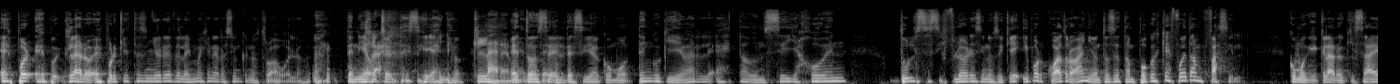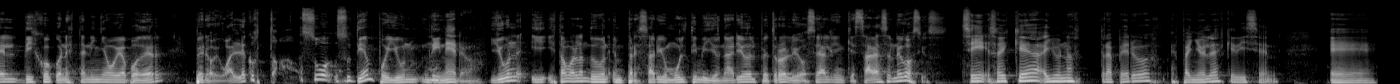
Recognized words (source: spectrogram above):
Es por, es por- claro, es porque este señor es de la misma generación que nuestro abuelo. Tenía Claro. 86 años. Claramente. Entonces él decía como, tengo que llevarle a esta doncella joven dulces y flores y no sé qué, y por cuatro años. Entonces tampoco es que fue tan fácil. Como que, claro, quizá él dijo, con esta niña voy a poder, pero igual le costó su, su tiempo y un... Dinero. Y, un, y estamos hablando de un empresario multimillonario del petróleo, o sea, alguien que sabe hacer negocios. Sí, ¿sabéis qué? Hay unos traperos españoles que dicen, eh,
